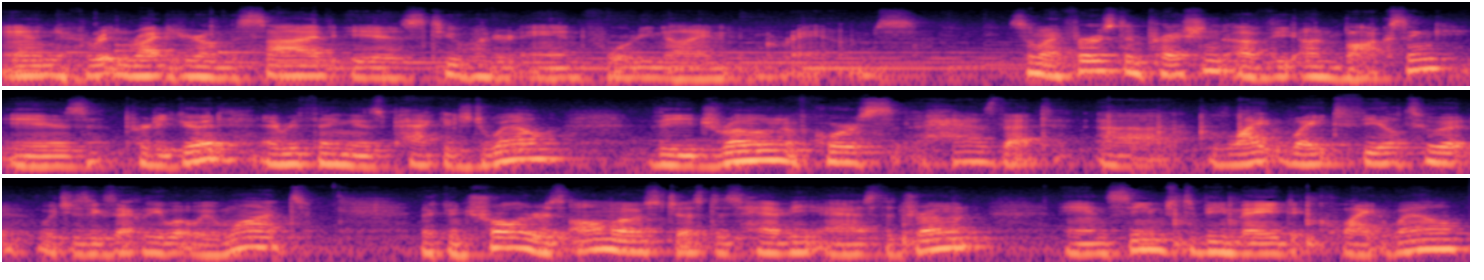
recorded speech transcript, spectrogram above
and written right here on the side is 249 grams. So my first impression of the unboxing is pretty good. Everything is packaged well. The drone, of course, has that uh, lightweight feel to it, which is exactly what we want. The controller is almost just as heavy as the drone, and seems to be made quite well.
